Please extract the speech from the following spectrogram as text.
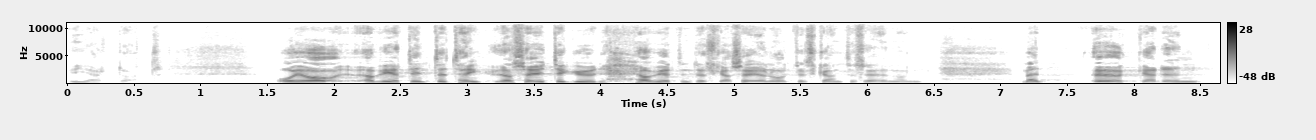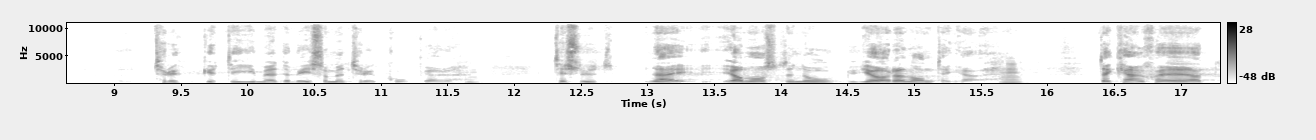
i hjärtat. Och jag, jag vet inte, tänk, jag säger till Gud, jag vet inte, ska jag säga något, jag ska inte säga något. Men ökar den trycket i mig, det blir som en tryckkokare. Mm. Till slut, nej, jag måste nog göra någonting här. Mm. Det kanske är att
